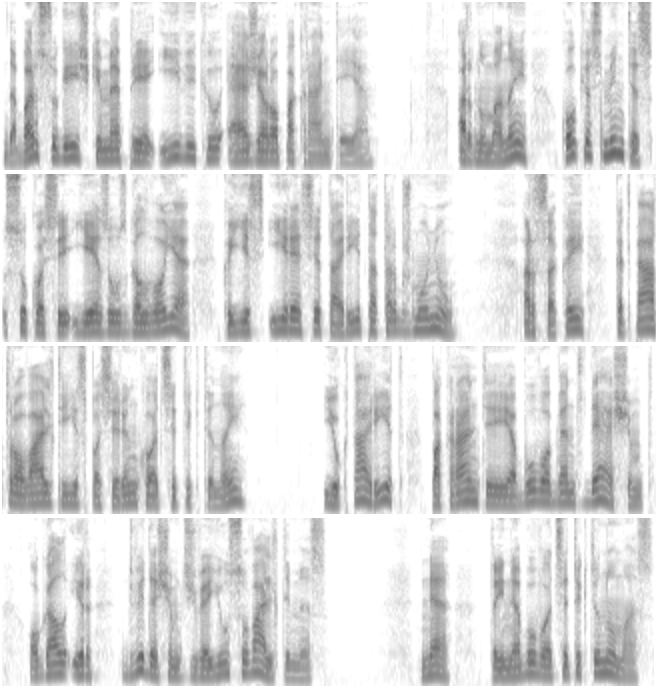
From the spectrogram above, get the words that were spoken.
Dabar sugrįžkime prie įvykių ežero pakrantėje. Ar numanai, kokios mintis sukosi Jėzaus galvoje, kai jis įrėsi tą rytą tarp žmonių? Ar sakai, kad Petro valtį jis pasirinko atsitiktinai? Juk tą ryt pakrantėje buvo bent dešimt, o gal ir dvidešimt žvėjų su valtimis. Ne, tai nebuvo atsitiktinumas.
